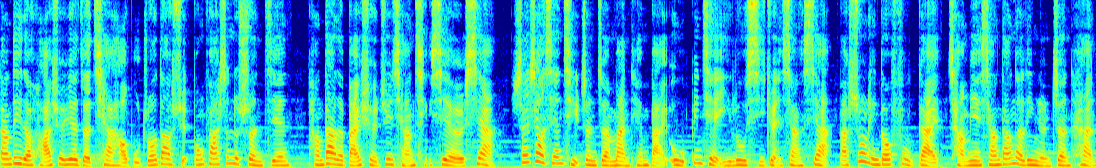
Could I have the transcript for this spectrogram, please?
当地的滑雪业者恰好捕捉到雪崩发生的瞬间，庞大的白雪巨墙倾泻而下，山上掀起阵阵漫天白雾，并且一路席卷向下，把树林都覆盖，场面相当的令人震撼。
